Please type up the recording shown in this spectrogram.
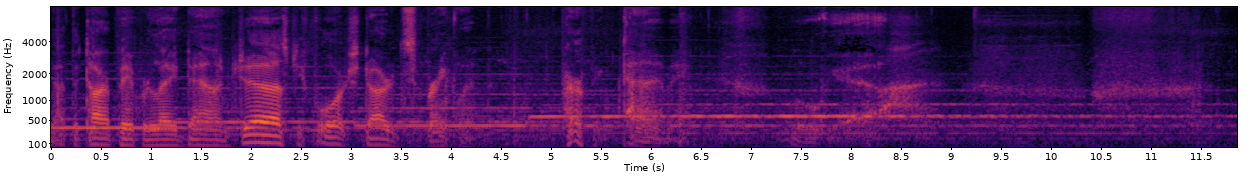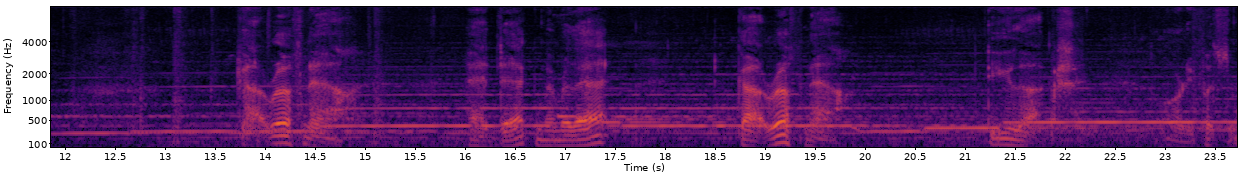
Got the tar paper laid down just before it started sprinkling. Perfect timing. Got rough now. Had deck, remember that? Got rough now. Deluxe. Already put some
